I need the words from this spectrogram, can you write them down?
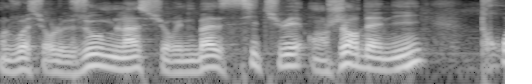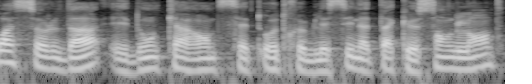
On le voit sur le zoom là, sur une base située en Jordanie. Trois soldats et donc 47 autres blessés. Une attaque sanglante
